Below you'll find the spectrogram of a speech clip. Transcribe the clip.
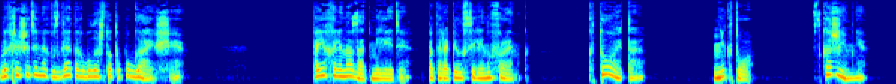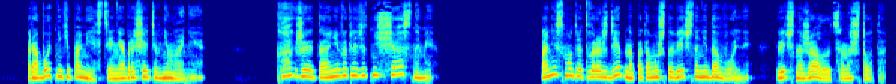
в их решительных взглядах было что-то пугающее. «Поехали назад, миледи», — поторопил Селину Фрэнк. «Кто это?» «Никто». «Скажи мне». «Работники поместья, не обращайте внимания». «Как же это? Они выглядят несчастными». Они смотрят враждебно, потому что вечно недовольны вечно жалуются на что-то.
